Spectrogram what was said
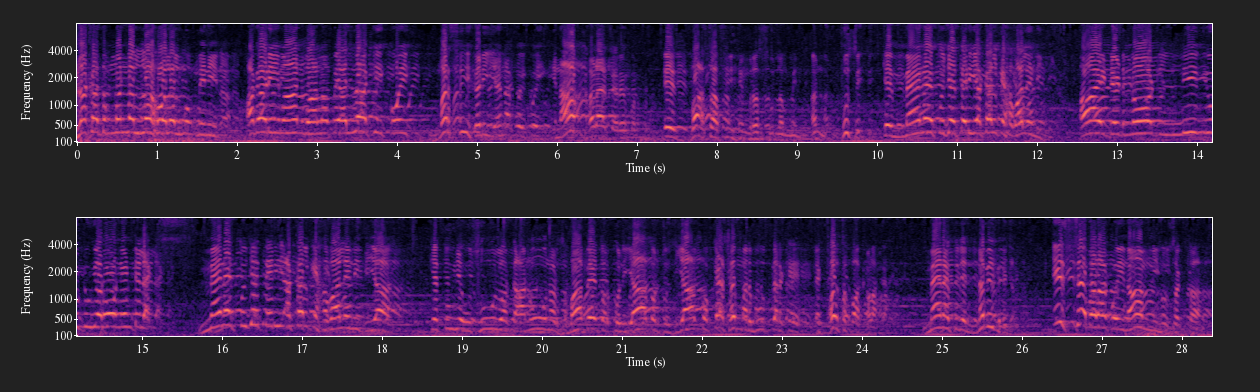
لقد من اللہ علی المؤمنین۔ اگر ایمان والوں پہ اللہ کی کوئی مرسی کھڑی ہے نا کوئی کوئی انعام کھڑا ہے تیرے پر اذ بعث فیہم رسولا من انفسہم۔ کہ میں نے تجھے تیری عقل کے حوالے نہیں دیا I did not leave you to your own intellect میں نے تجھے تیری عقل کے حوالے نہیں دیا کہ تو یہ اصول اور قانون اور ضوابط اور کلیات اور جزیات کو کیسے مربوط کر کے ایک فلسفہ کھڑا کرے۔ میں نے تجھے نبی بھیجا۔ اس سے بڑا کوئی انعام نہیں ہو سکتا۔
